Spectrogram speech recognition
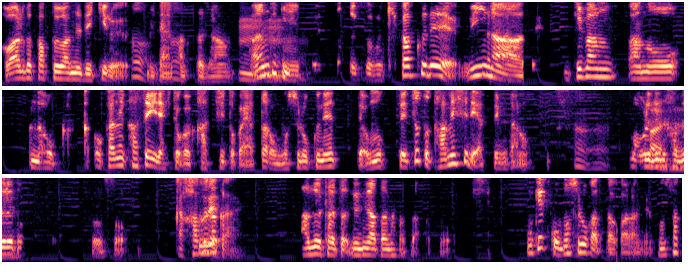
ワールドカップ版でできるうんみたいなのあったじゃん。うんあの時に、ちょっとその企画で、ウィーナーで一番、あの、お金稼いだ人が勝ちとかやったら面白くねって思って、ちょっと試しでやってみたの。うんうん。まあ、俺全然外れた。そうそう。あ、外れたね。外れた、全然当たらなかった。そう。結構面白かったからね、このサッ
